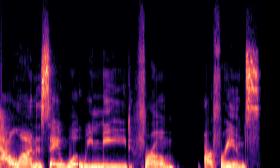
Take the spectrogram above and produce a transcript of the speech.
outline and say what we need from our friends.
